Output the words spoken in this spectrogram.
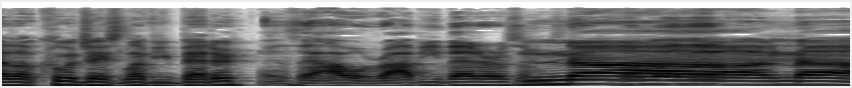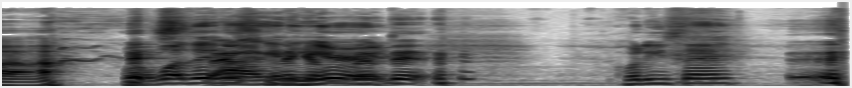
LL Cool J's Love You Better Is that I will rob you better or something? no no What was it? I can hear flipped it. What do you say?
